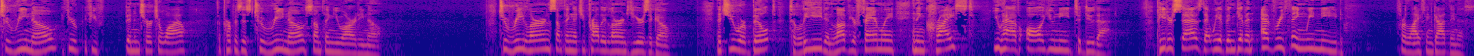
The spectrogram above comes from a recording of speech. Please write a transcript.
To re know, if, you're, if you've been in church a while, the purpose is to re know something you already know. To relearn something that you probably learned years ago. That you were built to lead and love your family. And in Christ, you have all you need to do that. Peter says that we have been given everything we need for life and godliness.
